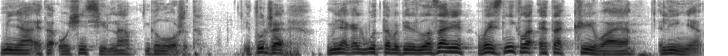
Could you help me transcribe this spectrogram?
меня это очень сильно гложет. И тут же у меня как будто бы перед глазами возникла эта кривая линия.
